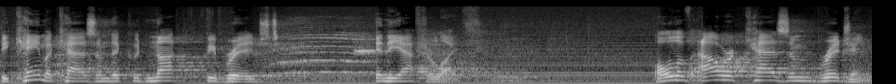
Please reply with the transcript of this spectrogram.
became a chasm that could not be bridged in the afterlife. All of our chasm bridging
